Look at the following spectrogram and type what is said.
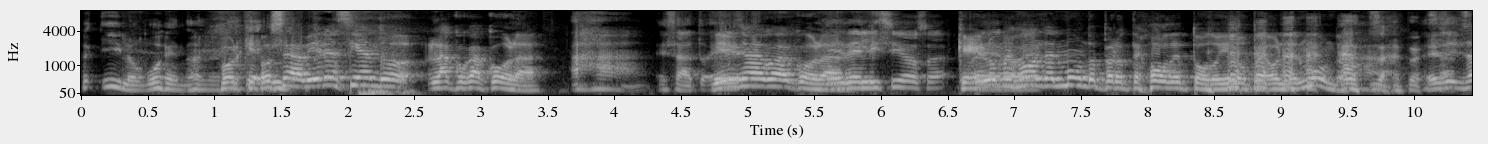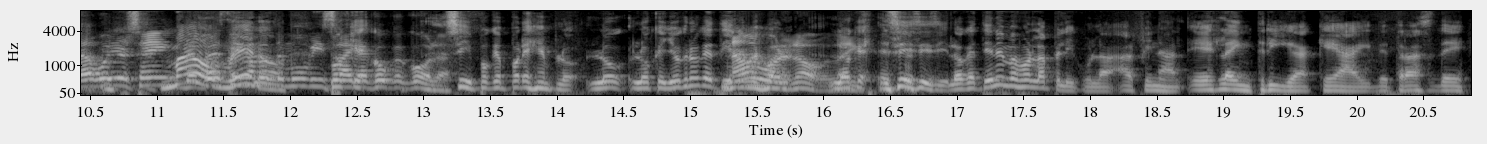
y lo bueno. ¿no? Porque- o sea, viene siendo la Coca-Cola. Ajá, exacto. Viene Es, Coca-Cola. es deliciosa. que es lo mejor del mundo, pero te jode todo y es lo peor del mundo. Exacto. Is, is that what you're saying? Más the o menos, porque- Coca-Cola. Sí, porque por ejemplo, lo, lo que yo creo que tiene Now mejor. know, lo like- que- sí, sí, sí. Lo que tiene mejor la película al final es la intriga que hay detrás de,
